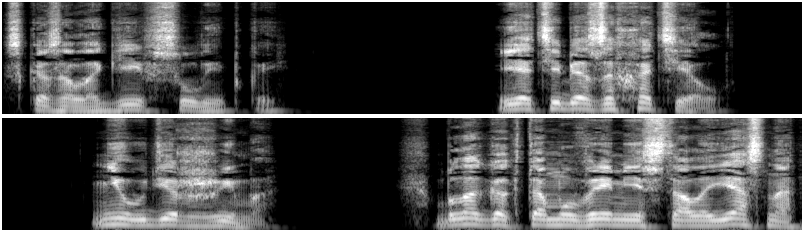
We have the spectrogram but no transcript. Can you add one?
сказал Агеев с улыбкой. Я тебя захотел. Неудержимо. Благо, к тому времени стало ясно,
